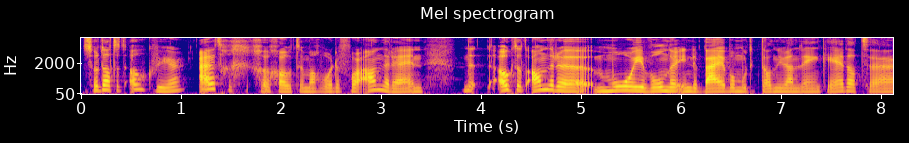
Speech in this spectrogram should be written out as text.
zodat het ook weer uitgegoten mag worden voor anderen. En ook dat andere mooie wonder in de Bijbel moet ik dan nu aan denken, hè, dat, eh,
